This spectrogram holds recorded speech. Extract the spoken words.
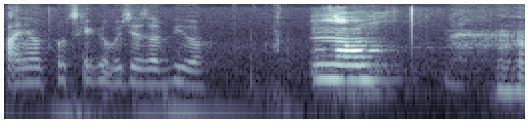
Pani od polskiego by cię zabiło. No.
